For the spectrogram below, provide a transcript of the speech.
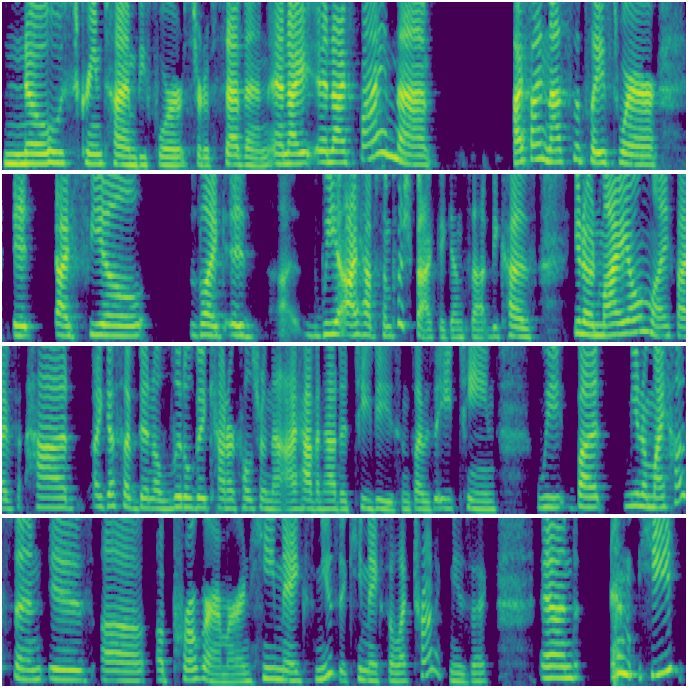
no screen time before sort of seven, and I and I find that I find that's the place where it. I feel like it uh, we I have some pushback against that because you know in my own life I've had I guess I've been a little bit counterculture in that I haven't had a TV since I was 18. We but you know my husband is a, a programmer and he makes music. He makes electronic music, and he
